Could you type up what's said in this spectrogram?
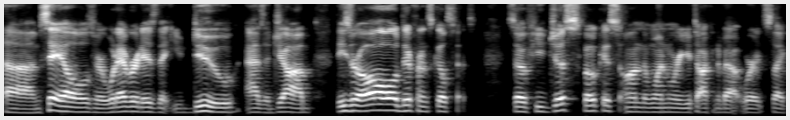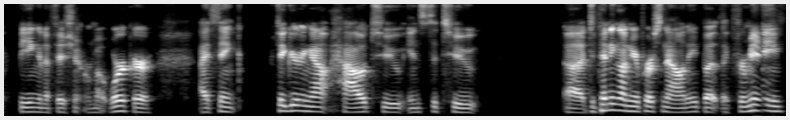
um, sales or whatever it is that you do as a job. These are all different skill sets. So if you just focus on the one where you're talking about where it's like being an efficient remote worker, I think figuring out how to institute uh, depending on your personality, but like for me,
